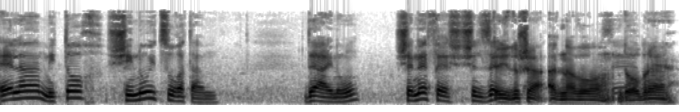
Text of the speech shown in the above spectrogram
אלא מתוך שינוי צורתם. דהיינו, שנפש של זה... То есть душа одного добрая,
